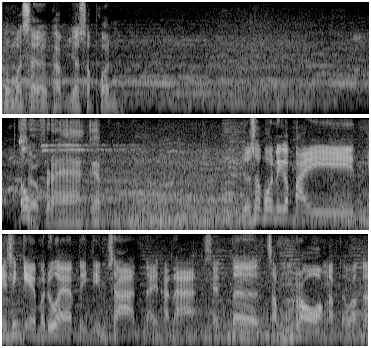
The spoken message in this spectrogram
ลงมาเสิร์ฟครับยศพลโอ้โห เสิร์ฟแรงครับยศพลนี่ก็ไปเอเชียนเกมมาด้วยครับติดทีมชาติในฐานะเซตเตอร์สำรองครับ แต่ว่าก็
